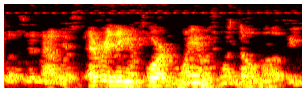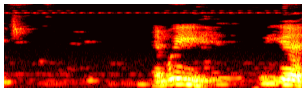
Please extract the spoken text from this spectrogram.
was, and that was everything in Port Weymouth went to Omaha Beach. And we we uh,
